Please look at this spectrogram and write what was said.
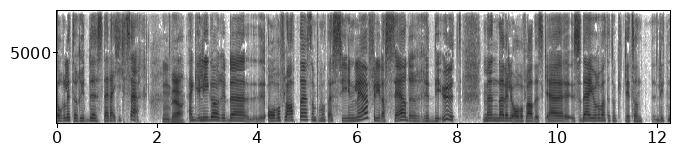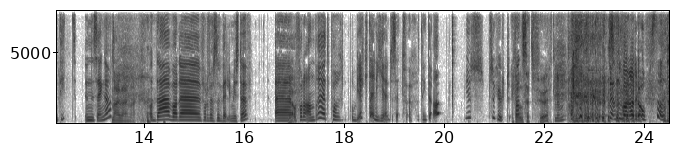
dårlig til å rydde steder jeg ikke ser. Ja. Jeg liker å rydde overflater som på en måte er synlige, fordi da ser det ryddig ut. Men det er veldig overfladisk. Eh, Så det jeg gjorde, var at jeg tok et litt sånn liten titt under senga. Nei, nei, nei. Og der var det for det første veldig mye støv. Eh, Ja. Og for det andre et par objekter jeg ikke hadde sett før. Og tenkte, ah, jøss, så kult. Ikke hadde sett før, til og med. som bare hadde oppstått.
